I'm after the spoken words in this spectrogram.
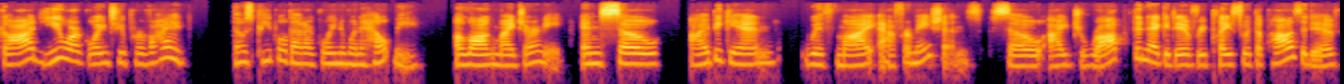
God, you are going to provide those people that are going to want to help me along my journey. And so I began with my affirmations. So I dropped the negative, replaced with the positive,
